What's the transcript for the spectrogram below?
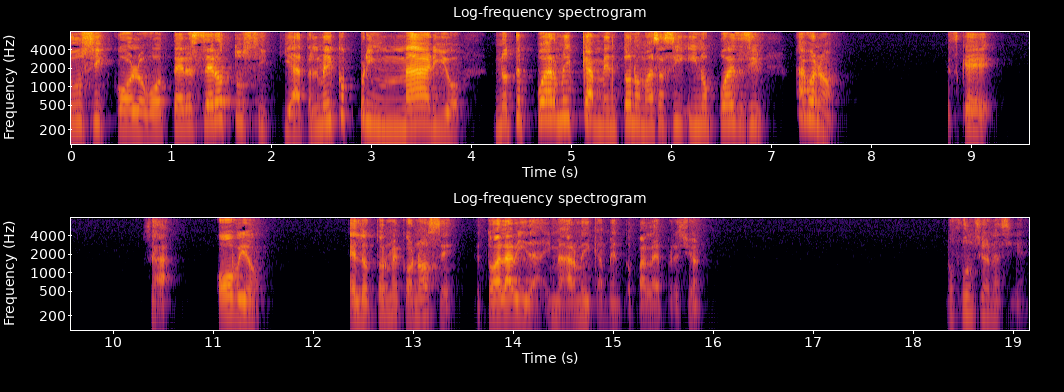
tu psicólogo, tercero tu psiquiatra, el médico primario, no te puede dar medicamento nomás así y no puedes decir, ah, bueno, es que, o sea, obvio, el doctor me conoce de toda la vida y me va a dar medicamento para la depresión. No funciona así, ¿eh?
